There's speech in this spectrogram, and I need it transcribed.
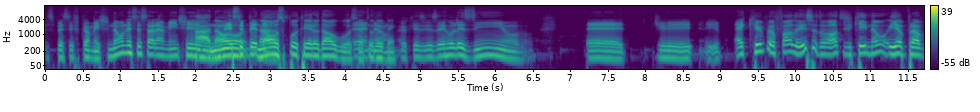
especificamente. Não necessariamente Ah, não, nesse pedaço. não os puteiros da Augusta, É, tudo não, bem. Eu quis dizer rolezinho. É, de, é que eu falo isso do alto de quem não ia pra,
